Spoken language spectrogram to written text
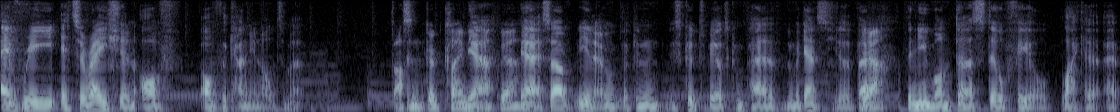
every iteration of of the Canyon Ultimate. That's a good claim Yeah, to have. yeah. yeah. So I've, you know, we can, it's good to be able to compare them against each other. But Yeah. the new one does still feel like a,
